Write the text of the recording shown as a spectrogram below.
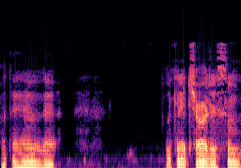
what the hell is that? Looking at charges, some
